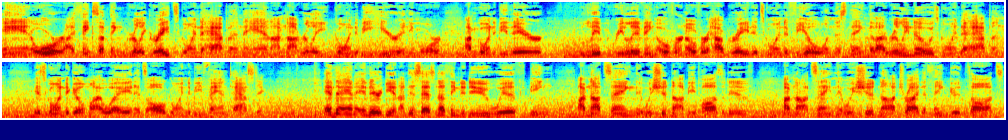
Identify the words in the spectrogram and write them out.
and or I think something really great's going to happen and I'm not really going to be here anymore. I'm going to be there live, reliving over and over how great it's going to feel when this thing that I really know is going to happen is going to go my way and it's all going to be fantastic. And, and, and there again, this has nothing to do with being, I'm not saying that we should not be positive. I'm not saying that we should not try to think good thoughts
